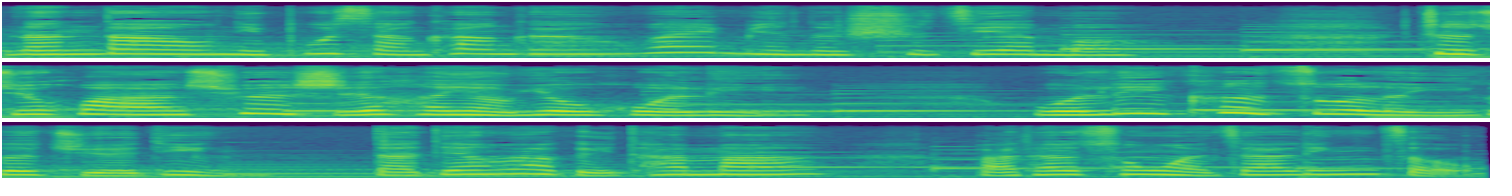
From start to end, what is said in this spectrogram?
难道你不想看看外面的世界吗？这句话确实很有诱惑力。我立刻做了一个决定，打电话给他妈，把他从我家拎走。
